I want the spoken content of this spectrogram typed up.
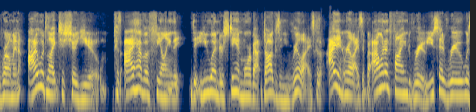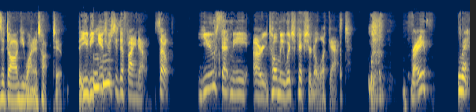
Roman, I would like to show you because I have a feeling that that you understand more about dogs than you realize because I didn't realize it, but I want to find Rue. You said Rue was a dog you want to talk to, that you'd be mm-hmm. interested to find out. So, you sent me or you told me which picture to look at. Right? Right.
